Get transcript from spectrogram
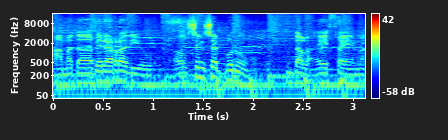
a Matadavera Ràdio, el 107.1 de la FM.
